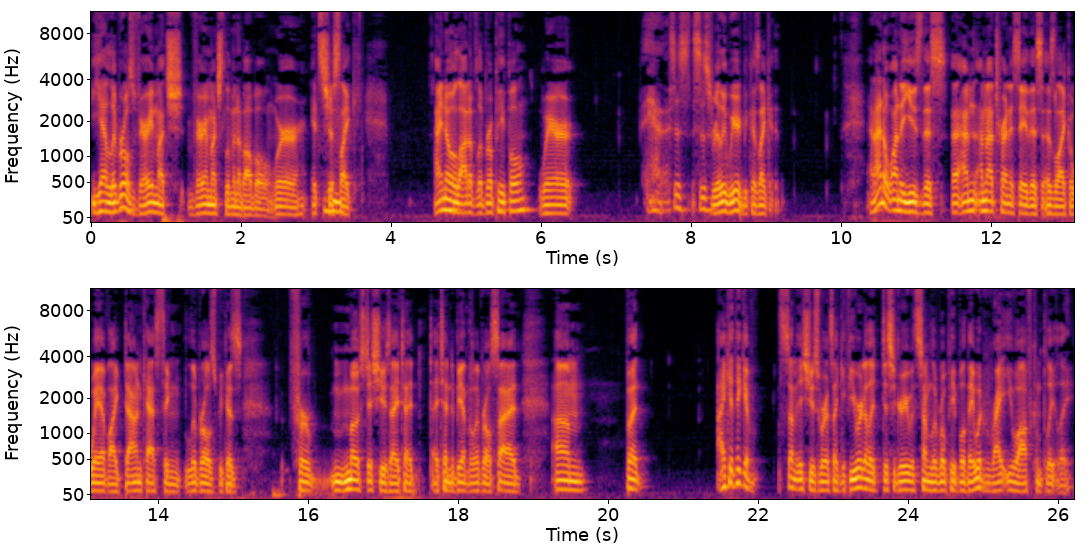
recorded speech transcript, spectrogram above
yeah, liberals very much, very much live in a bubble where it's just mm-hmm. like, I know a lot of liberal people where, yeah, this is this is really weird because like, and I don't want to use this. I'm I'm not trying to say this as like a way of like downcasting liberals because for most issues I tend I tend to be on the liberal side, um, but I can think of some issues where it's like if you were to like disagree with some liberal people, they would write you off completely.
